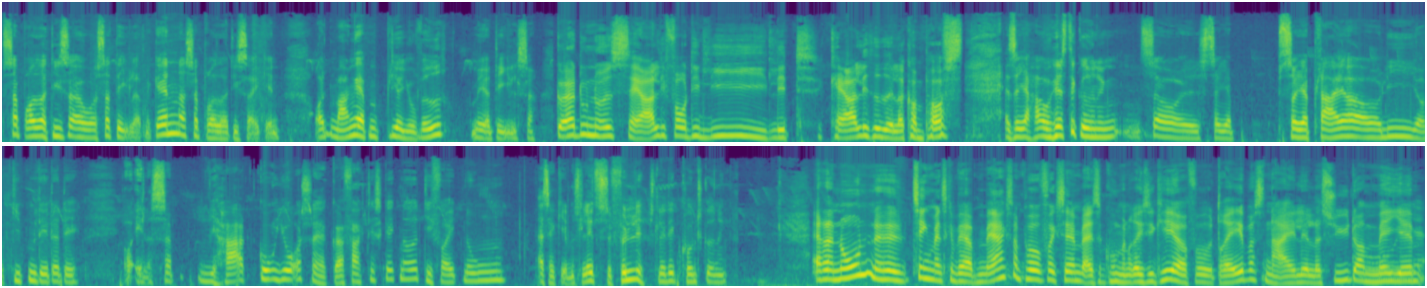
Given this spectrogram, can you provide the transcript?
så breder de sig jo, og så deler jeg dem igen, og så breder de sig igen. Og mange af dem bliver jo ved med at dele sig. Gør du noget særligt? Får de lige lidt kærlighed eller kompost? Altså, jeg har jo hestegødning, så, øh, så, jeg, så jeg plejer at lige at give dem lidt af det. Og ellers så, vi har god jord, så jeg gør faktisk ikke noget. De får ikke nogen, altså jeg giver dem slet, selvfølgelig, slet ikke kunstgødning. Er der nogle øh, ting, man skal være opmærksom på? For eksempel, altså kunne man risikere at få dræbersnegle eller sygdomme med hjem? Ja.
